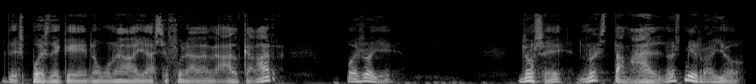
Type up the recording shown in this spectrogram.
después de que Nobunaga ya se fuera al, al cagar, pues oye, no sé, no está mal, no es mi rollo.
